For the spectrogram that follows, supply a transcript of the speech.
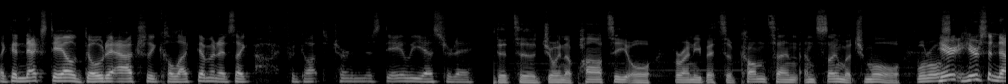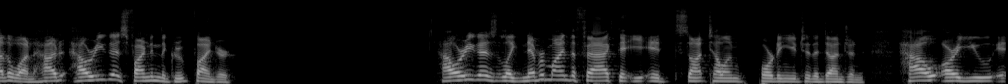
Like the next day, I'll go to actually collect them, and it's like, oh, forgot to turn in this daily yesterday Did to join a party or for any bits of content and so much more. Also- Here, here's another one. How how are you guys finding the group finder? How are you guys like? Never mind the fact that it's not teleporting you to the dungeon. How are you eh,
